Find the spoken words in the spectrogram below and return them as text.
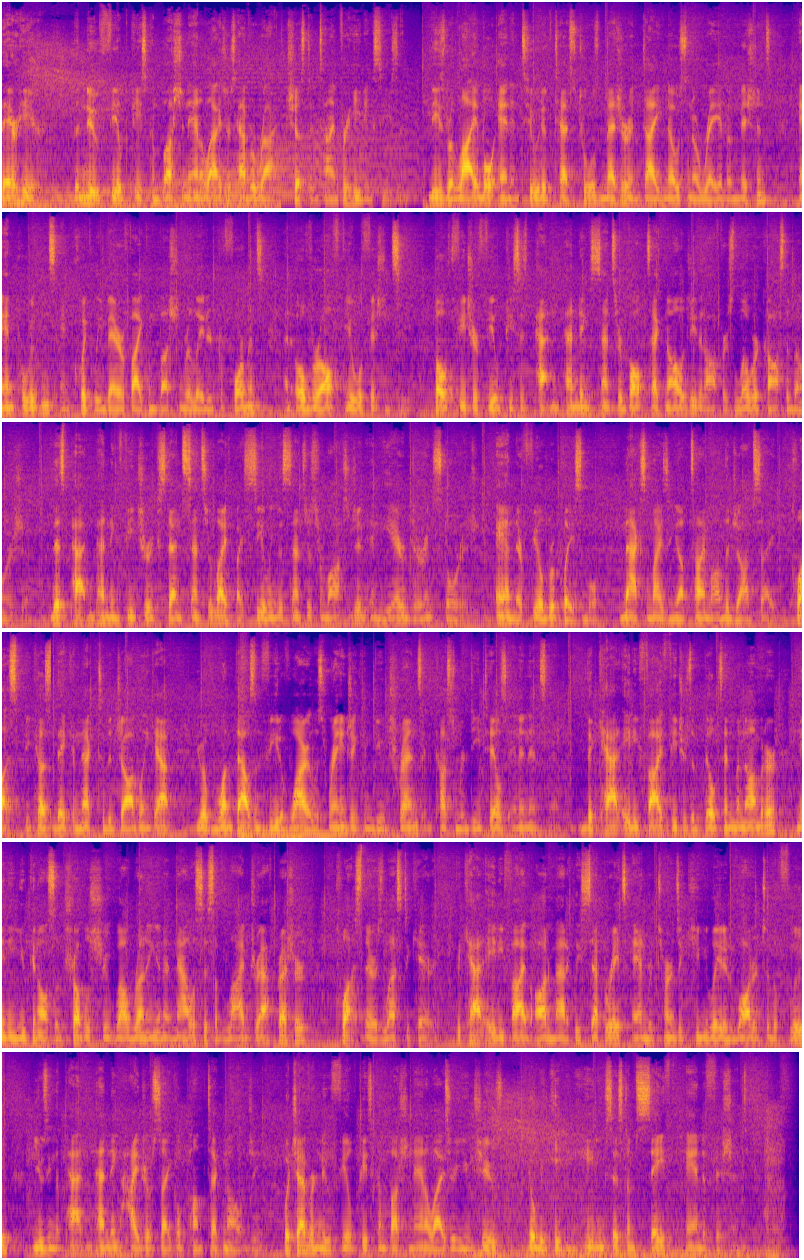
They're here. The new Fieldpiece combustion analyzers have arrived just in time for heating season. These reliable and intuitive test tools measure and diagnose an array of emissions and pollutants and quickly verify combustion-related performance and overall fuel efficiency. Both feature Fieldpiece's patent-pending SensorVault technology that offers lower cost of ownership. This patent-pending feature extends sensor life by sealing the sensors from oxygen in the air during storage. And they're field replaceable, maximizing uptime on the job site. Plus, because they connect to the JobLink app, you have 1,000 feet of wireless range and can view trends and customer details in an instant. The CAT 85 features a built-in manometer, meaning you can also troubleshoot while running an analysis of live draft pressure, plus there is less to carry. The CAT 85 automatically separates and returns accumulated water to the flue using the patent-pending hydrocycle pump technology. Whichever new Fieldpiece combustion analyzer you choose, you'll be keeping heating systems safe and efficient.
